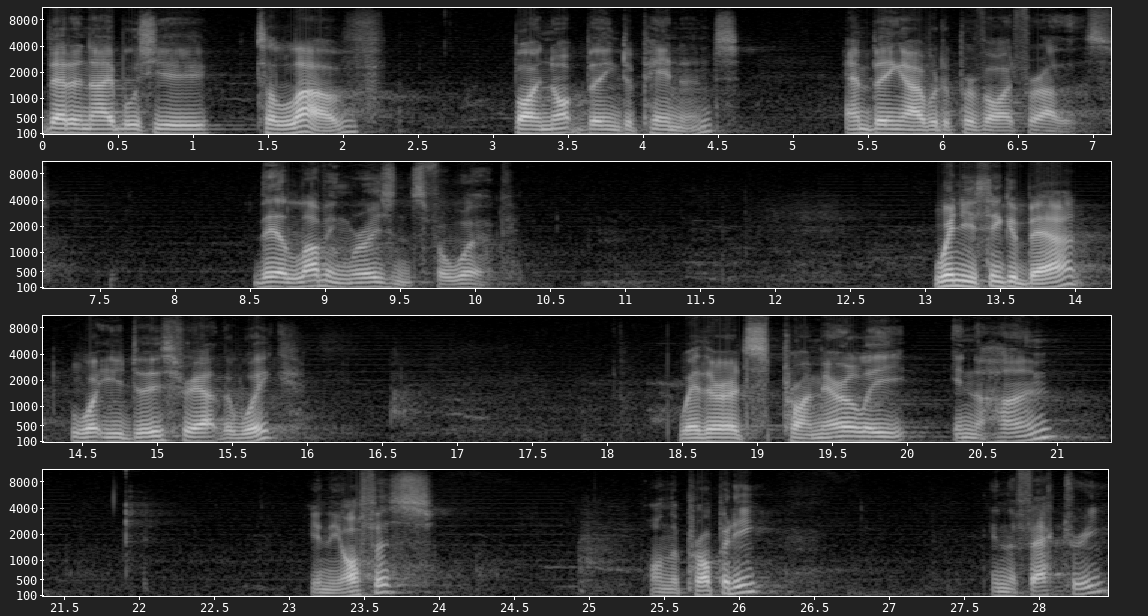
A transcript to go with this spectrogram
that enables you to love by not being dependent and being able to provide for others. They're loving reasons for work. When you think about what you do throughout the week, whether it's primarily in the home, in the office, on the property, in the factory,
